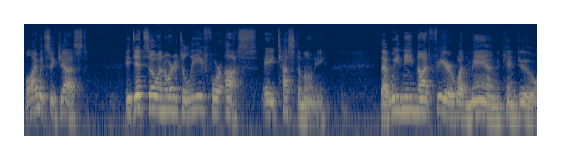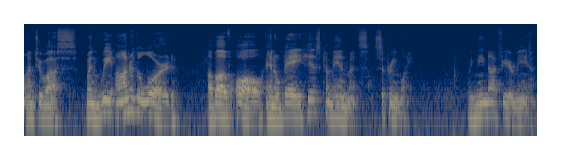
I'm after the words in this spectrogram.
Well, I would suggest he did so in order to leave for us a testimony that we need not fear what man can do unto us when we honor the Lord above all and obey his commandments supremely. We need not fear man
